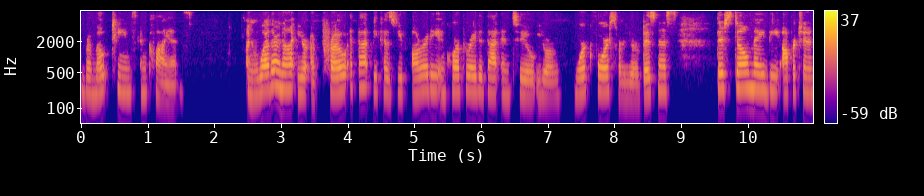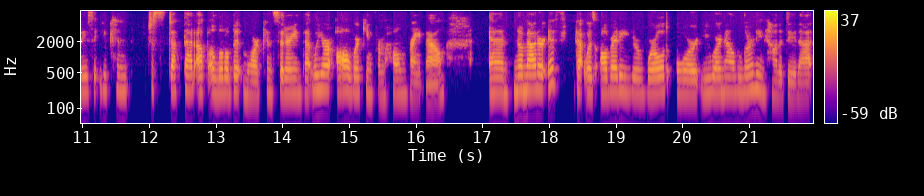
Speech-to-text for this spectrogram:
remote teams and clients. And whether or not you're a pro at that because you've already incorporated that into your workforce or your business, there still may be opportunities that you can just step that up a little bit more, considering that we are all working from home right now. And no matter if that was already your world or you are now learning how to do that,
